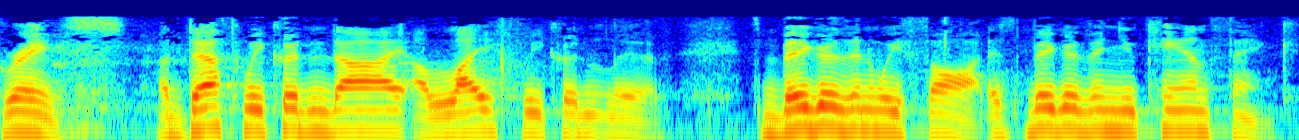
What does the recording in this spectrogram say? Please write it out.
Grace. A death we couldn't die, a life we couldn't live. It's bigger than we thought. It's bigger than you can think.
